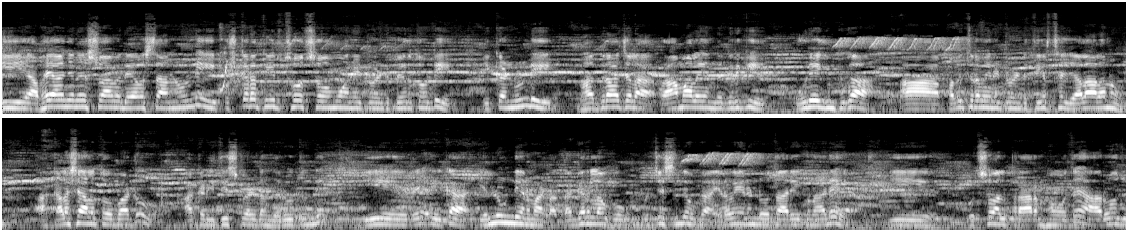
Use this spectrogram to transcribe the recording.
ఈ అభయాంజనేయ స్వామి దేవస్థానం నుండి ఈ పుష్కర తీర్థోత్సవము అనేటువంటి పేరుతోటి ఇక్కడ నుండి భద్రాచల రామాలయం దగ్గరికి ఊరేగింపుగా ఆ పవిత్రమైనటువంటి తీర్థ జలాలను ఆ కలశాలతో పాటు అక్కడికి తీసుకువెళ్ళడం జరుగుతుంది. ఈ ఇక ఎల్లుండి అనమాట దగ్గరలోకి వచ్చేసింది. ఒక ఇరవై రెండవ తారీఖు నాడే ఈ ఉత్సవాలు ప్రారంభమవుతాయి. ఆ రోజు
